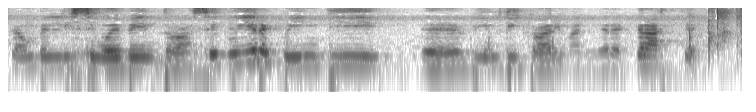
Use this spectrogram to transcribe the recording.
c'è un bellissimo evento a seguire, quindi eh, vi invito a rimanere. Grazie.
